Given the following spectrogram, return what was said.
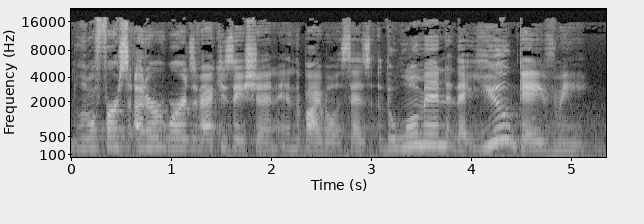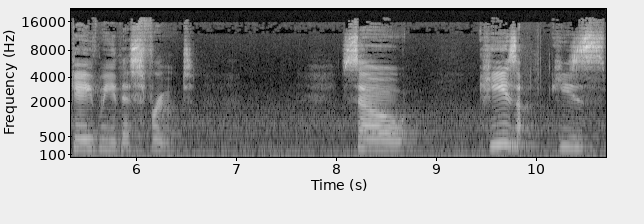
little first utter words of accusation in the Bible, it says, The woman that you gave me gave me this fruit. So he's he's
